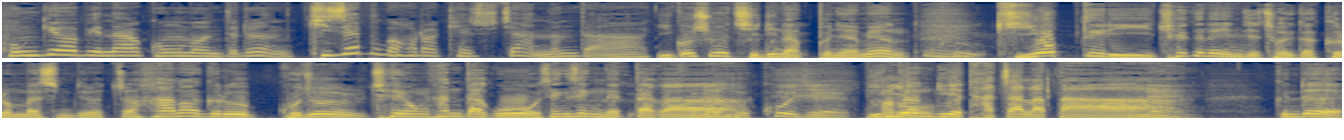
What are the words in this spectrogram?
공기업이나 공무원들은 기재부가 허락해주지 않는다. 이것이 왜 질이 나쁘냐면 음. 기업들이 최근에 음. 이제 저희가 그런 말씀드렸죠. 한화그룹 고졸 채용한다고 생색 냈다가 그래 놓고 이제 바로 1년 뒤에 다 잘랐다. 네. 근데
